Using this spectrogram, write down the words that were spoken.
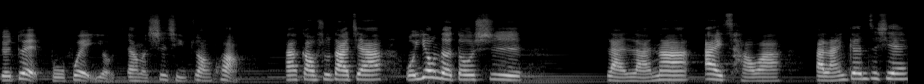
绝对不会有这样的事情状况。他告诉大家，我用的都是染蓝啊、艾草啊、板蓝根这些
